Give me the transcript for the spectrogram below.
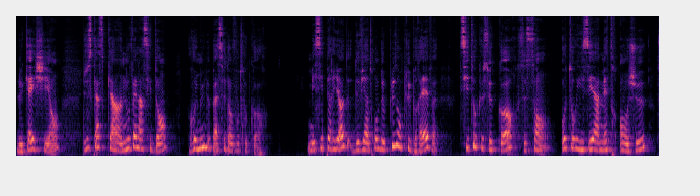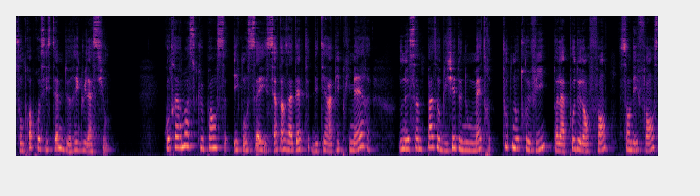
Le cas échéant, jusqu'à ce qu'un nouvel incident remue le passé dans votre corps. Mais ces périodes deviendront de plus en plus brèves sitôt que ce corps se sent autorisé à mettre en jeu son propre système de régulation. Contrairement à ce que pensent et conseillent certains adeptes des thérapies primaires, nous ne sommes pas obligés de nous mettre toute notre vie dans la peau de l'enfant sans défense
